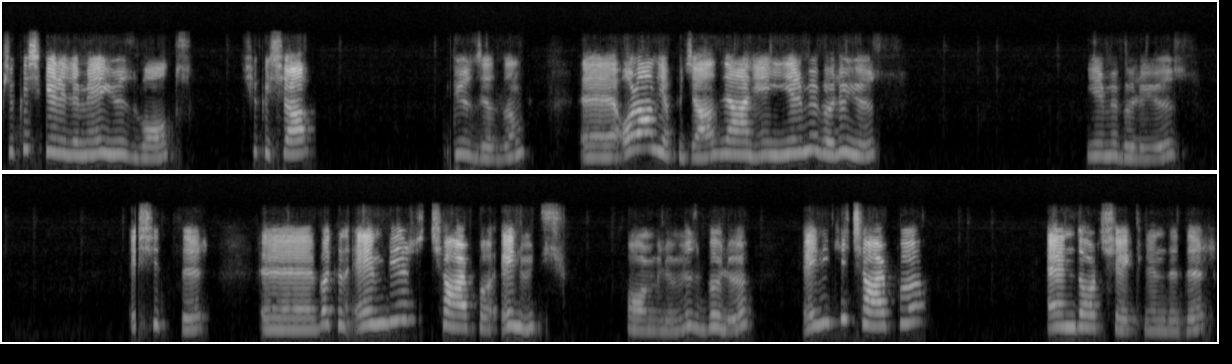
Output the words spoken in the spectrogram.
Çıkış gerilimi 100 volt. Çıkışa 100 yazın. Ee, oran yapacağız. Yani 20 bölü 100 20 bölü 100 eşittir. Ee, bakın N1 çarpı N3 formülümüz bölü N2 çarpı N4 şeklindedir.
